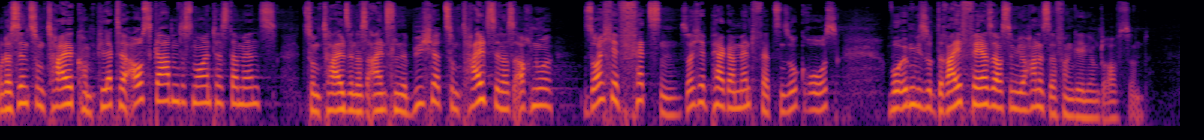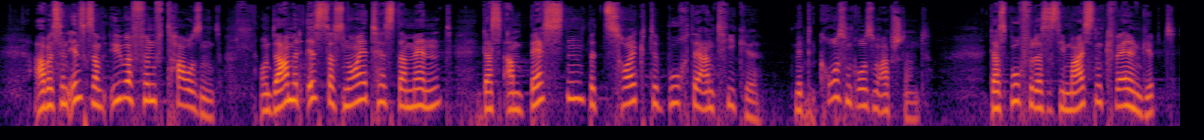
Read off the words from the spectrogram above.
Und das sind zum Teil komplette Ausgaben des Neuen Testaments, zum Teil sind das einzelne Bücher, zum Teil sind das auch nur solche Fetzen, solche Pergamentfetzen, so groß, wo irgendwie so drei Verse aus dem Johannesevangelium drauf sind. Aber es sind insgesamt über 5000. Und damit ist das Neue Testament das am besten bezeugte Buch der Antike. Mit großem, großem Abstand. Das Buch, für das es die meisten Quellen gibt.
